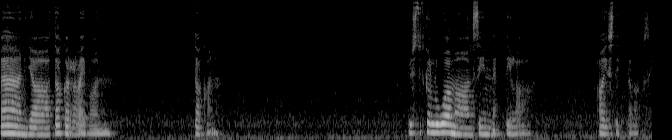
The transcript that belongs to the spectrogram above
pään ja takaraivon takana? Pystytkö luomaan sinne tilaa aistittavaksi?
